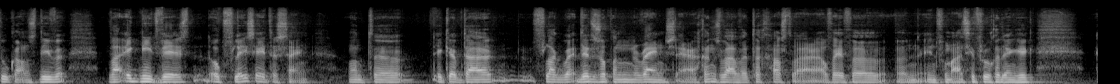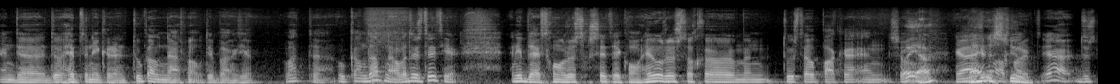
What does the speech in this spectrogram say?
Toekans, die we, waar ik niet wist, ook vleeseters zijn. Want uh, ik heb daar vlakbij... Dit is op een ranch ergens, waar we te gast waren. Of even een informatie vroegen, denk ik. En de, de hebt en ik er een toekan naast me op die bankje. Wat, uh, hoe kan dat nou? Wat is dit hier? En die blijft gewoon rustig zitten. Ik kon heel rustig uh, mijn toestel pakken en zo. Oh ja? Ja, heel apart. Ja, dus,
